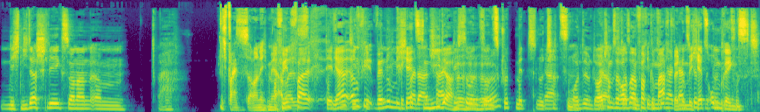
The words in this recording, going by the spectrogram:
nicht niederschlägst, sondern ähm, ich weiß es auch nicht mehr. Auf jeden Fall, ja, irgendwie, wenn du mich jetzt nieder. Nicht so, so ein Skript mit Notizen. Ja, und im Deutsch ja, haben sie raus einfach gemacht, halt wenn du mich jetzt umbringst.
